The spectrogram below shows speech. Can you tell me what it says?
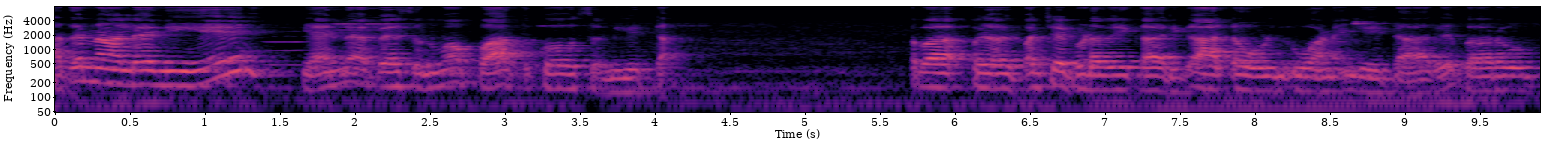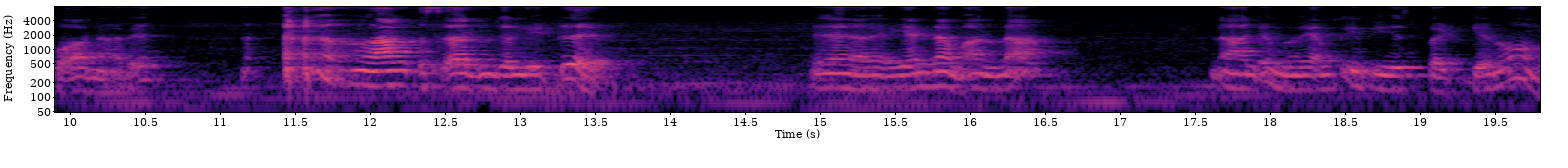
அதனால் நீயே என்ன பேசணுமோ பார்த்துக்கோ சொல்லிட்டான் அவ ப- பச்சை புடவைக்காரிக்கு ஆட்டோ உழுந்து வணங்கிட்டார் பிறகு போனார். வாங்க சார்னு சொல்லிட்டு என்னம்மான்னா நான் எம்பிபிஎஸ் படிக்கணும்.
